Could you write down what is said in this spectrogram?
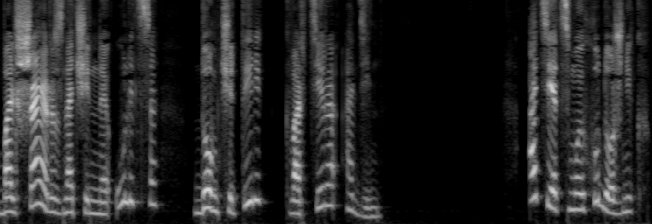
Большая разночинная улица, дом 4, квартира 1. Отец мой художник,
